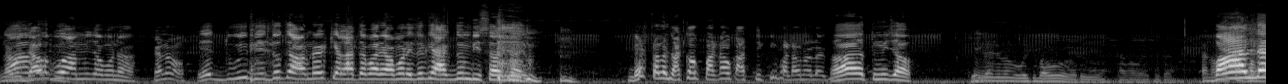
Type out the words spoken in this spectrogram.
না একবার যাও বাবু তুমি। আমি যাব না। কেন? এই দুই বেদ্যতে আপনাকে কেলাতে পারে আমার এদেরকে একদম বিশ্বাস নাই। বেশ তাহলে যাকে হোক পাঠাও কার্তিককে পাঠাও না হ্যাঁ তুমি যাও। ঠিক আছে বাবু বলছি বাবু টাকা পয়সাটা বালদে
